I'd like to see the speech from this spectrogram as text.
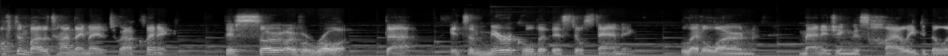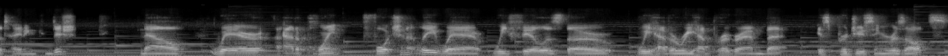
Often by the time they made it to our clinic, they're so overwrought that it's a miracle that they're still standing, let alone managing this highly debilitating condition. Now, we're at a point, fortunately, where we feel as though we have a rehab program that is producing results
